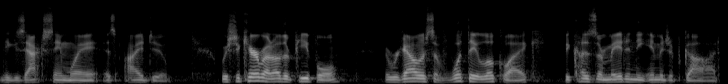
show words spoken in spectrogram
the exact same way as I do. We should care about other people, regardless of what they look like, because they're made in the image of God.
